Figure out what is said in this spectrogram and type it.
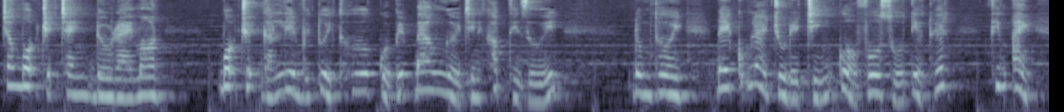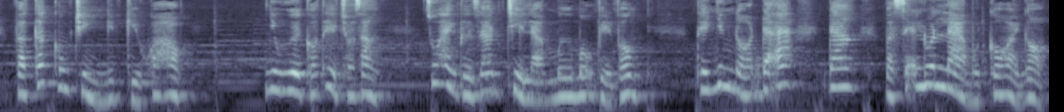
trong bộ truyện tranh Doraemon, bộ truyện gắn liền với tuổi thơ của biết bao người trên khắp thế giới. Đồng thời, đây cũng là chủ đề chính của vô số tiểu thuyết, phim ảnh và các công trình nghiên cứu khoa học. Nhiều người có thể cho rằng du hành thời gian chỉ là mơ mộng viển vông, thế nhưng nó đã, đang và sẽ luôn là một câu hỏi ngỏ,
